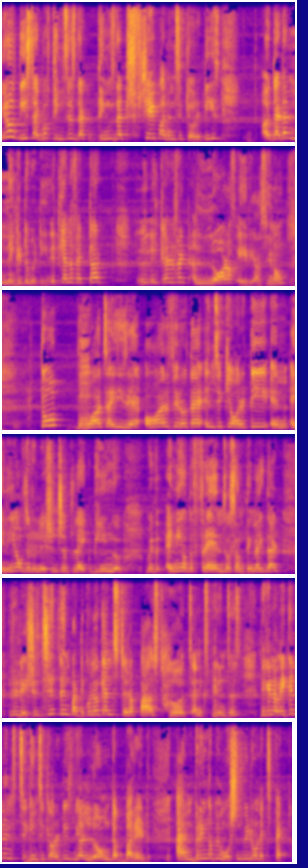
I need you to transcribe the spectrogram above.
You know these type of things is that things that shape our insecurities uh, that are negativity. It can affect our it can affect lot of areas you know तो बहुत सारी चीज़ें और फिर होता है insecurity in any of the relationship like being with any of the friends और something like that relationship in particular can stir up past hurts and experiences they can awaken insecurities we are long buried and bring up emotions we don't expect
